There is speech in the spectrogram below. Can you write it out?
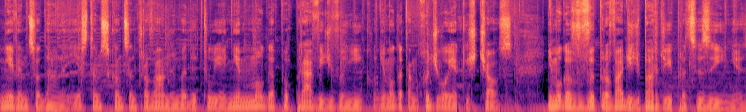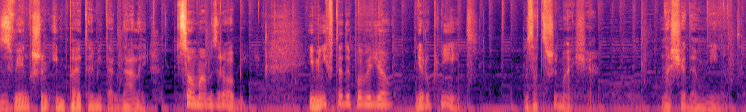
nie wiem co dalej, jestem skoncentrowany, medytuję, nie mogę poprawić wyniku, nie mogę tam chodziło o jakiś cios, nie mogę wyprowadzić bardziej precyzyjnie, z większym impetem i tak dalej. Co mam zrobić? I mnich wtedy powiedział: Nie rób nic, zatrzymaj się na 7 minut.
